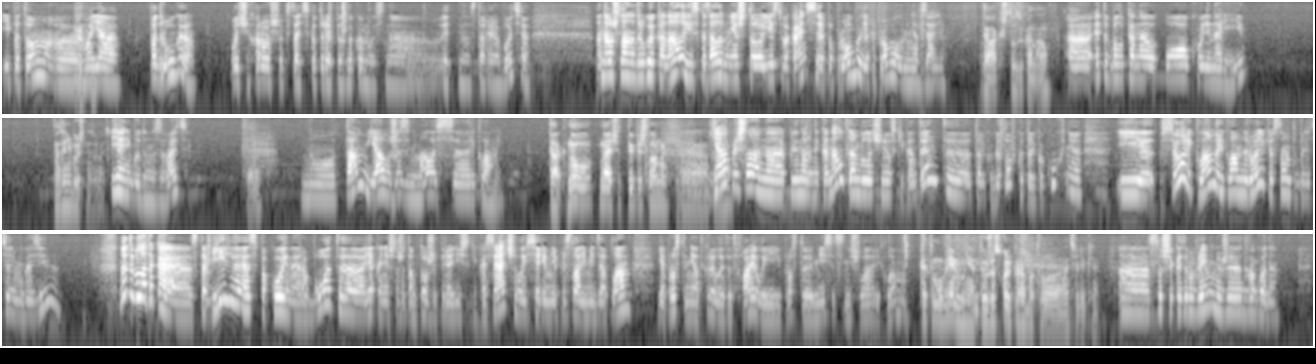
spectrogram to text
И потом э, моя подруга, очень хорошая, кстати, с которой я познакомилась на, на старой работе, она ушла на другой канал и сказала мне, что есть вакансия, попробуй. Я попробовала, меня взяли. Так, что за канал? А, это был канал о кулинарии. Но ты не будешь называть. Я не буду называть. Так. Но там я уже занималась э, рекламой. Так, ну, значит, ты пришла на э, Я канал. пришла на кулинарный канал, там был очень узкий контент, э, только готовка, только кухня. И все, реклама, рекламные ролики, в основном это были телемагазины. Ну, это была такая стабильная, спокойная работа. Я, конечно же, там тоже периодически косячила. Из серии мне прислали медиаплан. Я просто не открыла этот файл и просто месяц не шла реклама. К этому времени ты уже сколько работала на телеке? А, слушай, к этому времени уже два года.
